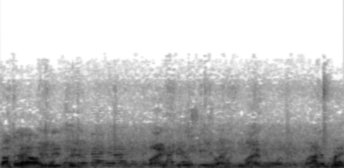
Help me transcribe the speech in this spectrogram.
कार्तिक भाई हाँ। कार्तिक भाई।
